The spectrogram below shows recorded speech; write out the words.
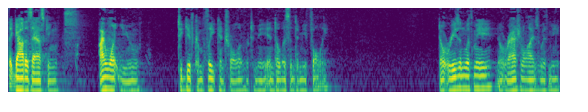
That God is asking, I want you to give complete control over to me and to listen to me fully. Don't reason with me. Don't rationalize with me.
